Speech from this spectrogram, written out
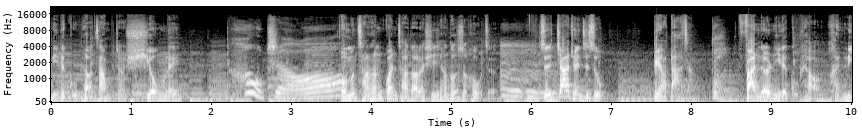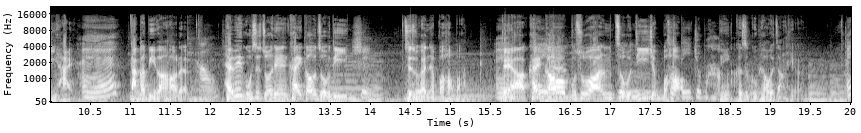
你的股票涨比较凶嘞？后者哦。我们常常观察到的现象都是后者。嗯嗯嗯。所以加权指数不要大涨，对，反而你的股票很厉害。哎，打个比方好了，好，台北股市昨天开高走低，是指数看起来不好吧？对啊，开高不错啊，那么走低就不好，走低就不好。哎，可是股票会涨停啊，哎，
